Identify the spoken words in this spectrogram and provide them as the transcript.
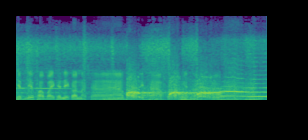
คลิปนี้ฝากไว้แค่นี้ก่อนนะครับ สวัสดีครับ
